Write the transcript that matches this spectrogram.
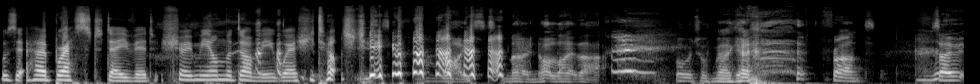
was it her breast, David? Show me on the dummy where she touched you. Christ, no, not like that. What were we talking about again? France. So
